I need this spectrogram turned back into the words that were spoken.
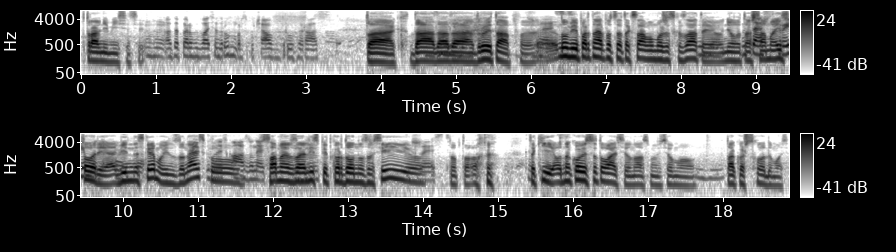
в травні місяці. Мгм. А тепер в 22-му розпочав другий раз. Так, да, да, да, другий етап. Жесть. Ну, мій партнер про це так само може сказати. Мгм. У нього Ну, та ж сама історія. такого. Він не з Криму, він з Донецьку. З. А, з Донецька. Саме взагалі з під кордону з Росією. Жесть. Тобто такі однакові ситуації у нас. Ми в цьому також сходимося.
